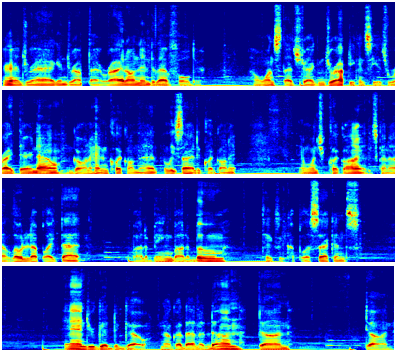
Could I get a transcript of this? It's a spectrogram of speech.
You're going to drag and drop that right on into that folder. Now once that's dragged and dropped, you can see it's right there now. Go on ahead and click on that. At least I had to click on it and once you click on it it's gonna load it up like that. Bada bing bada boom. Takes a couple of seconds. And you're good to go. Now go down to done done done.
